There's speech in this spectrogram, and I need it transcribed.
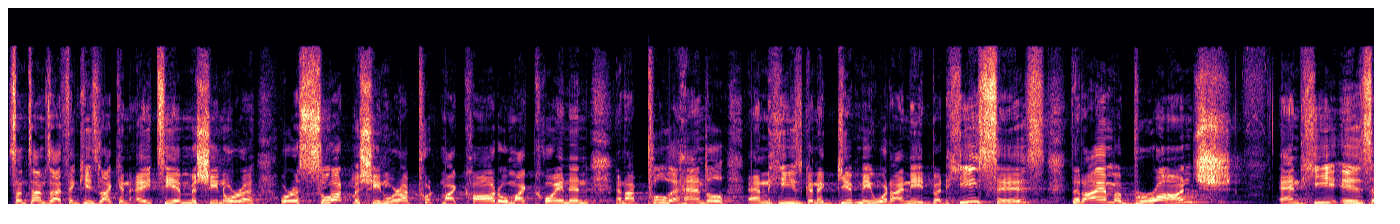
Sometimes I think he's like an ATM machine or a, or a slot machine where I put my card or my coin in, and I pull the handle, and he's going to give me what I need. But he says that I am a branch, and he is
